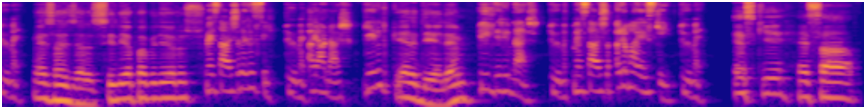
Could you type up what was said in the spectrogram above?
Düğme. Mesajları sil yapabiliyoruz. Mesajları sil. Düğme. Ayarlar. Geri Geri diyelim. bildirimler. Düğme. Mesaj arama eski. Düğme. Eski hesap,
